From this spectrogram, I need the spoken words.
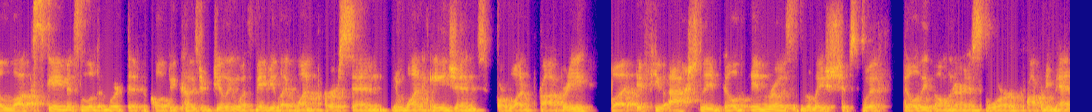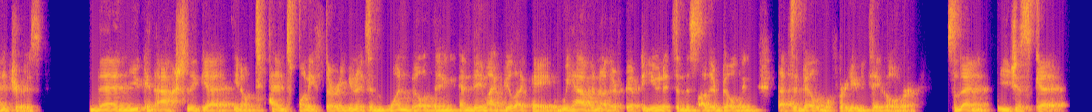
The Lux game is a little bit more difficult because you're dealing with maybe like one person, one agent or one property. But if you actually build inroads and relationships with building owners or property managers, then you can actually get, you know, 10, 20, 30 units in one building. And they might be like, hey, we have another 50 units in this other building that's available for you to take over. So then you just get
